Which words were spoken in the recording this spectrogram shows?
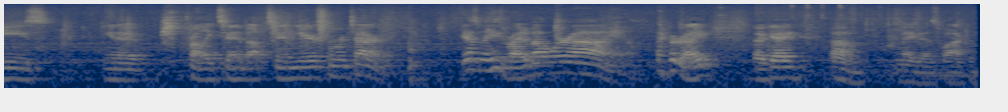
he's, you know, probably 10, about 10 years from retirement. Guess what? He's right about where I am, right? Okay? Um, maybe that's why I can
